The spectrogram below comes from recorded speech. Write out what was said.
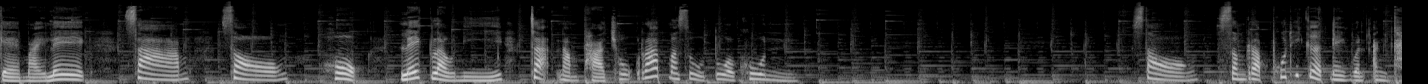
แก่หมายเลข 3 2 6 เลขเหล่านี้จะนำพาโชคราบมาสู่ตัวคุณ 2. สำหรับผู้ที่เกิดในวันอังค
